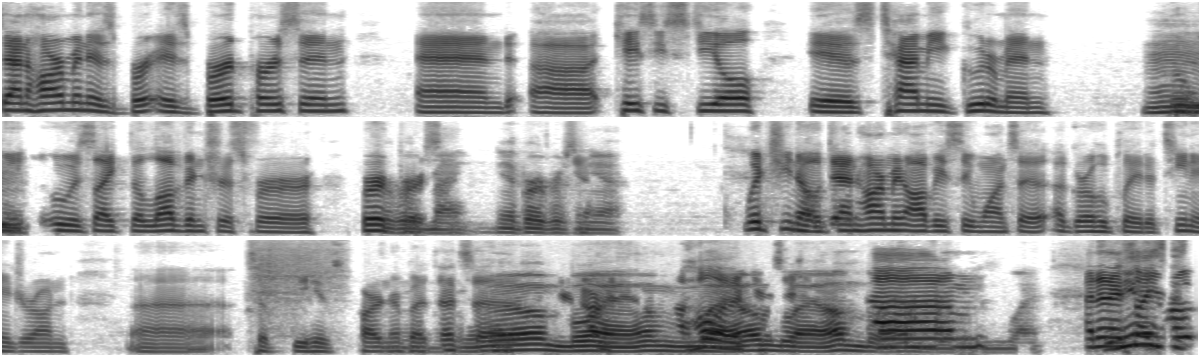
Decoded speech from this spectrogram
Dan Harmon is bir- is Bird Person, and uh, Cassie Steele is Tammy Guetermann, who Mm, we, who is like the love interest for for Bird Person. Birdman. Yeah, bird person. Yeah. Which you know, No. Dan Harmon obviously wants a, a girl who played a teenager on uh to be his partner, but that's uh oh boy, oh a boy, other oh boy, oh boy, Um, and then I saw you wrote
